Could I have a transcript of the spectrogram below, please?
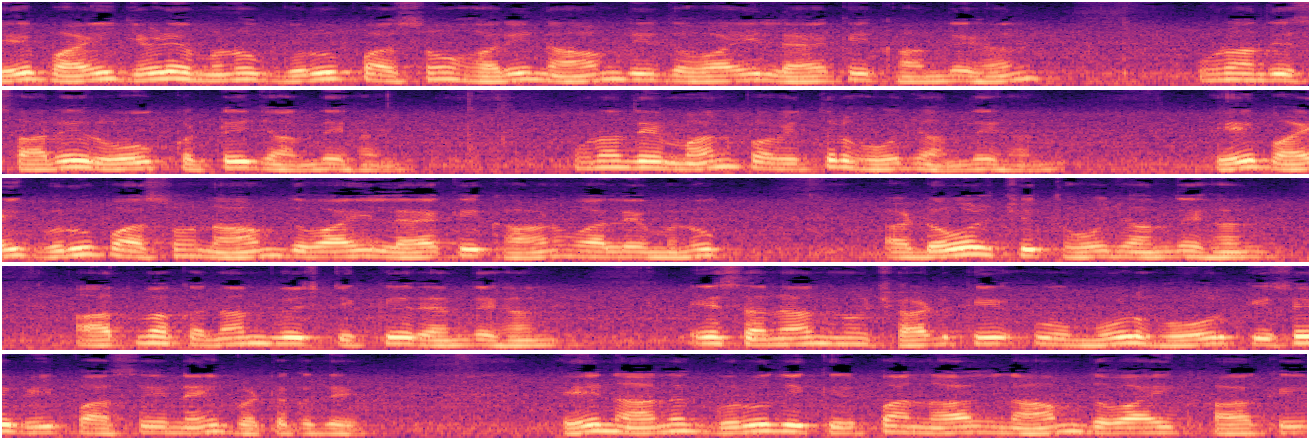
ਇਹ ਭਾਈ ਜਿਹੜੇ ਮਨੁੱਖ ਗੁਰੂ ਪਾਸੋਂ ਹਰੀ ਨਾਮ ਦੀ ਦਵਾਈ ਲੈ ਕੇ ਖਾਂਦੇ ਹਨ, ਉਹਨਾਂ ਦੇ ਸਾਰੇ ਰੋਗ ਕੱਟੇ ਜਾਂਦੇ ਹਨ, ਉਹਨਾਂ ਦੇ ਮਨ ਪਵਿੱਤਰ ਹੋ ਜਾਂਦੇ ਹਨ। ਇਹ ਭਾਈ ਗੁਰੂ ਪਾਸੋਂ ਨਾਮ ਦਵਾਈ ਲੈ ਕੇ ਖਾਣ ਵਾਲੇ ਮਨੁੱਖ ਅਡੋਲ ਚਿਤ ਹੋ ਜਾਂਦੇ ਹਨ, ਆਤਮਕ ਆਨੰਦ ਵਿੱਚ ਟਿੱਕੇ ਰਹਿੰਦੇ ਹਨ। ਇਸ ਆਨੰਦ ਨੂੰ ਛੱਡ ਕੇ ਉਹ ਮੁੜ ਹੋਰ ਕਿਸੇ ਵੀ ਪਾਸੇ ਨਹੀਂ ਭਟਕਦੇ। ਇਹ ਨਾਨਕ, ਗੁਰੂ ਦੀ ਕਿਰਪਾ ਨਾਲ ਨਾਮ ਦਵਾਈ ਖਾ ਕੇ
